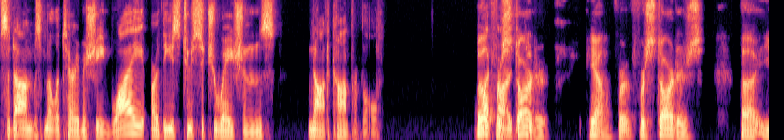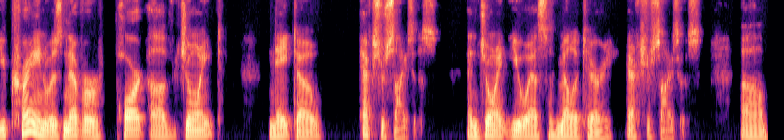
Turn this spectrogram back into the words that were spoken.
Saddam's military machine why are these two situations not comparable Well, What for starter, yeah, for for starters, uh, Ukraine was never part of joint NATO exercises and joint U.S. military exercises. Um,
